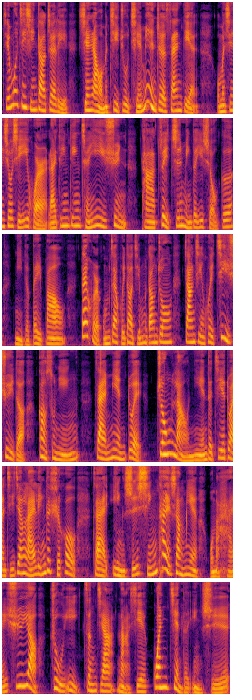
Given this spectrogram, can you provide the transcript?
节目进行到这里，先让我们记住前面这三点。我们先休息一会儿，来听听陈奕迅他最知名的一首歌《你的背包》。待会儿我们再回到节目当中，张静会继续的告诉您，在面对中老年的阶段即将来临的时候，在饮食形态上面，我们还需要注意增加哪些关键的饮食。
